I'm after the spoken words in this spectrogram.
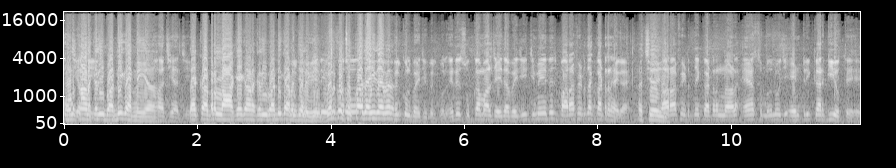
ਹੁਣ ਕਣਕ ਦੀ ਵਾਢੀ ਕਰਨੀ ਆ ਹਾਂਜੀ ਹਾਂਜੀ। ਤਾਂ ਕਟਰ ਲਾ ਕੇ ਕਣਕ ਦੀ ਵਾਢੀ ਕਰਨ ਚਲੇ ਗਏ। ਬਿਲਕੁਲ ਸੁੱਕਾ ਚਾਹੀਦਾ ਫਿਰ? ਬਿਲਕੁਲ ਬਾਈ ਜੀ ਬਿਲਕੁਲ। ਇਹਦੇ ਸੁੱਕਾ ਮਾਲ ਚਾਹੀਦਾ ਬਾਈ ਜੀ। ਜਿਵੇਂ ਇਹਦੇ 12 ਫੀਟ ਦਾ ਕਟਰ ਹੈਗਾ। ਅੱਛਾ ਜੀ। 12 ਫੀਟ ਦੇ ਕਟਰ ਨਾਲ ਐ ਸਮਝ ਲਓ ਜੀ ਐਂਟਰੀ ਕਰ ਗਈ ਉੱਥੇ ਇਹ।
